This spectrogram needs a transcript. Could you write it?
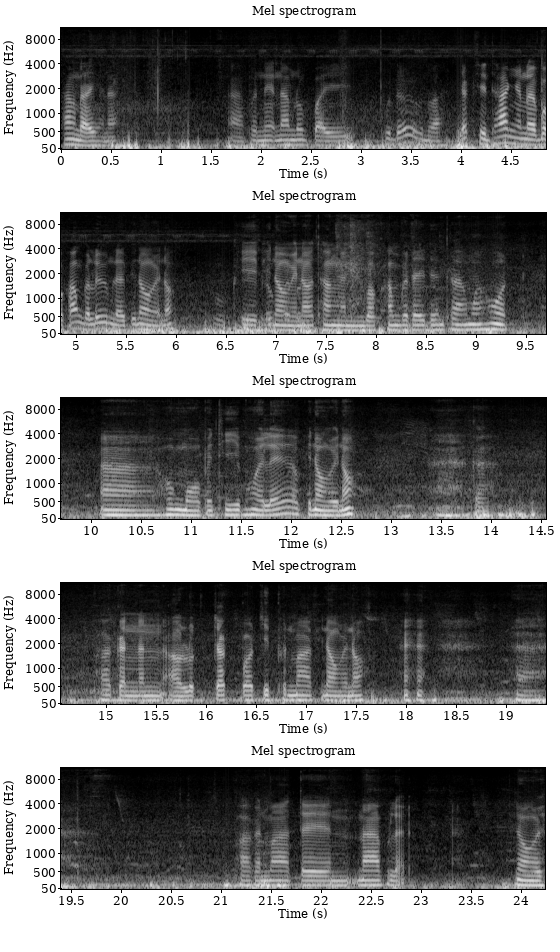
ทางใดนะอ่าเพิ่นแนะนำลงไปพูดเด้อเพิ่นว่าจักเส้นทางยังไงบอกคำก็ลืมเลยพี่น้องเลยเนาะโอเคพี่น้องไอ้เนาะทางนั้นบอกคำก็ได้เดินทางมาฮอดอ่าห้องหมอไปทีมห้อยแล้วพี่น้องเลยเนาะอ่าก็พากันนั้นเอารถจักรบอจิตเพิ่นมาพี่น้องเลยเนาะากันมาเตนหน้าเพื่นแหละพี่น้องเลย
